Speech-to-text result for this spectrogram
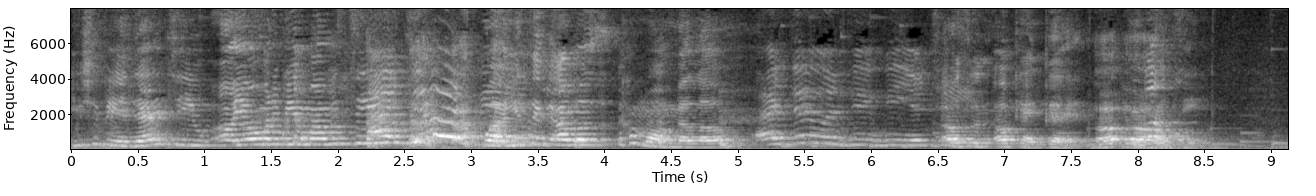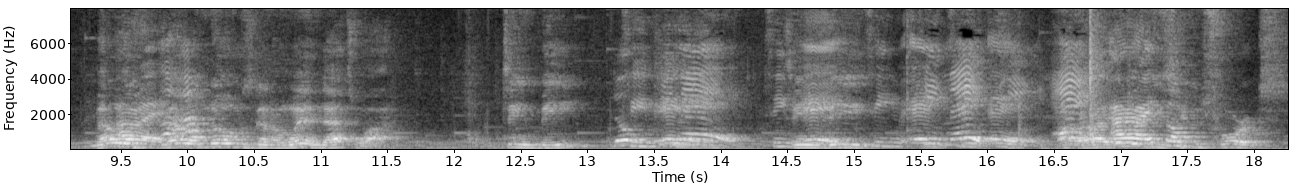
you should be in daddy team. Oh, you don't want to be on mommy's team? I do. Well, you think I'm a. Come on, Melo. I do want to be your team. Oh, so, okay, good. Uh-oh. You're on. Melo, All right. Melo knows who's gonna win. That's why. Team B. Nope, Team team A. Team Team A. B. Team A. Team Team A. A. Team All right. A. Look All at right, these so- huge forks.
